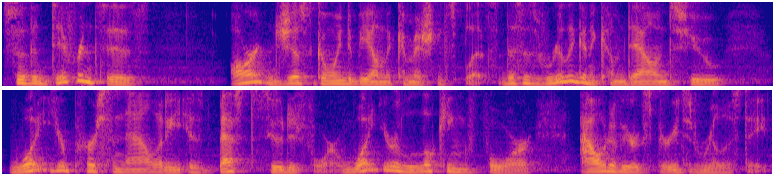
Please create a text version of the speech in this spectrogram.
So the differences aren't just going to be on the commission splits. This is really going to come down to what your personality is best suited for, what you're looking for out of your experience in real estate.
